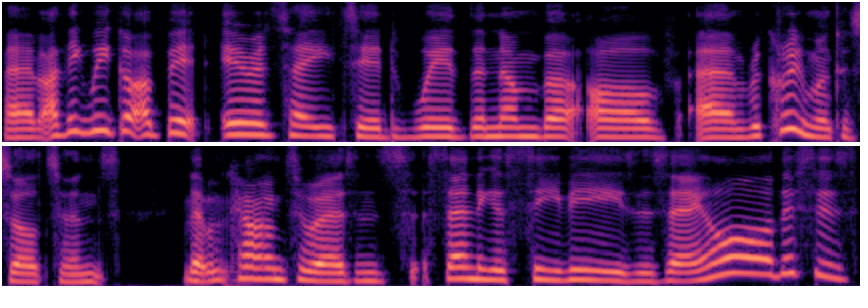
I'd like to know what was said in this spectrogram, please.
Um, I think we got a bit irritated with the number of um, recruitment consultants that mm. were coming to us and sending us CVs and saying, "Oh, this is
